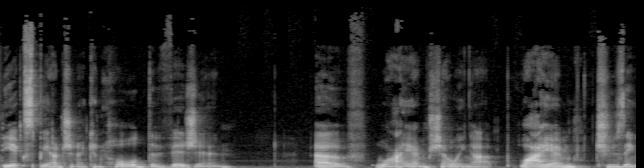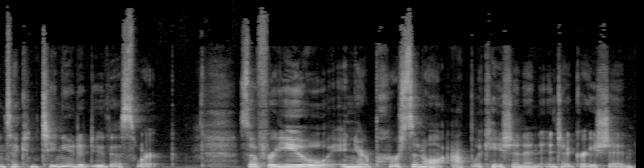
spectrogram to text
the expansion. I can hold the vision of why I'm showing up, why I'm choosing to continue to do this work. So, for you in your personal application and integration,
